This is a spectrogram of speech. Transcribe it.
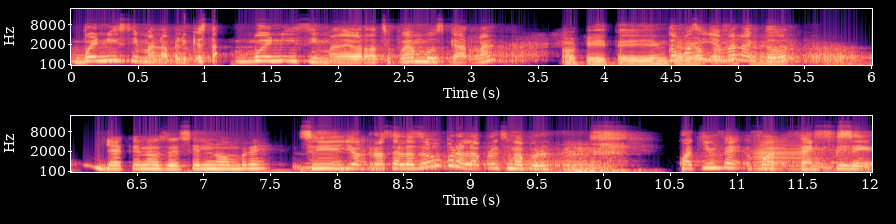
Buenísima la película, está buenísima, de verdad. Si pueden buscarla. Ok, te ¿Cómo se llama el actor? Ya que nos des el nombre. Sí, yo creo, se las debo para la próxima, pero. Joaquín Fe- fue- Ah, Fénix, sí. sí,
